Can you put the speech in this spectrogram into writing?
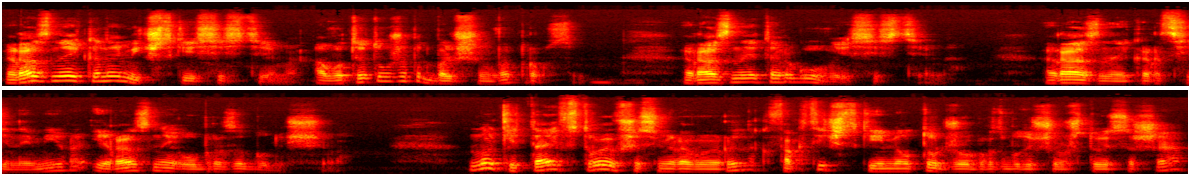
Разные экономические системы, а вот это уже под большим вопросом. Разные торговые системы разные картины мира и разные образы будущего. Но Китай, встроившись в мировой рынок, фактически имел тот же образ будущего, что и США,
